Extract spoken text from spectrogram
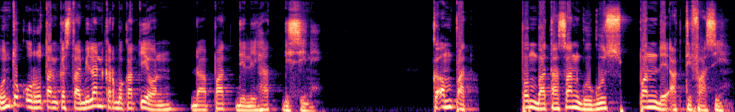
Untuk urutan kestabilan karbokation dapat dilihat di sini. Keempat, pembatasan gugus pendeaktivasi.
